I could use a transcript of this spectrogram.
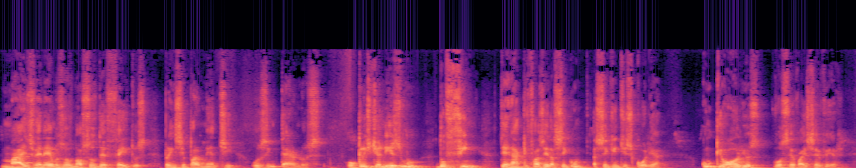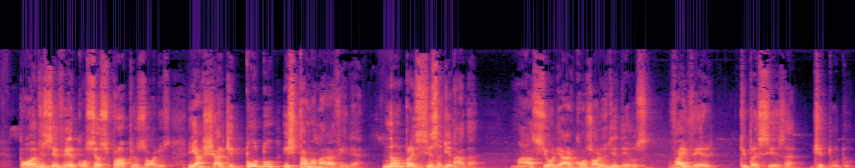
mais veremos os nossos defeitos, principalmente os internos. O cristianismo do fim terá que fazer a, a seguinte escolha: com que olhos você vai se ver? Pode se ver com seus próprios olhos e achar que tudo está uma maravilha. Não precisa de nada. Mas se olhar com os olhos de Deus, vai ver que precisa de tudo.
